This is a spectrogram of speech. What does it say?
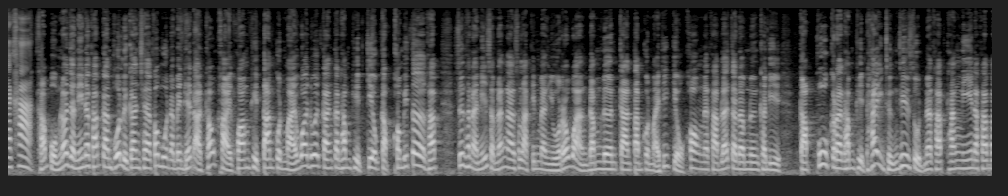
ร์ค่ะครับผมนอกจากนี้นะครับการโพสต์หรือการแชร์ข้อมูลอันเป็นเท็จอาจเข้าข่ายความผิดตามกฎหมายว่าด้วยการกระทำผิดเกี่ยวกับคอมพิวเตอร์ครับซึ่งขณะนี้สำนักงานสลากกินแบ่งอยู่ระหว่างดำเนินการตามกฎหมายที่เกี่ยวข้องนะครับและจะดำเนินคดี กับผู้กระทำผิดให้ถึงที่สุดนะครับ ทั้งนี้นะครับ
